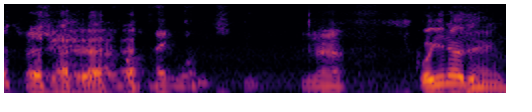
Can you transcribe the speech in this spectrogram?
especially when you're talking about penguins. Yeah. Well, you know, Dang.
